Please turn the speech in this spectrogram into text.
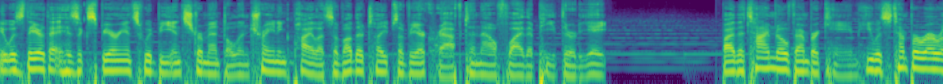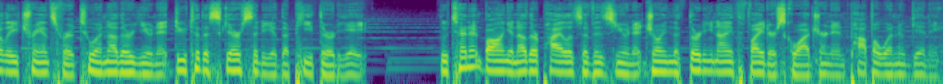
It was there that his experience would be instrumental in training pilots of other types of aircraft to now fly the P 38. By the time November came, he was temporarily transferred to another unit due to the scarcity of the P 38. Lieutenant Bong and other pilots of his unit joined the 39th Fighter Squadron in Papua New Guinea.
